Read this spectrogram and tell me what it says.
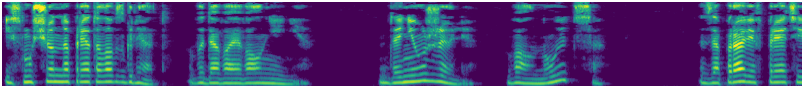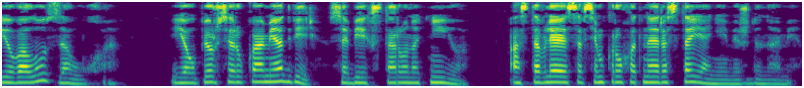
и смущенно прятала взгляд, выдавая волнение. Да неужели? Волнуется? Заправив прядь ее волос за ухо, я уперся руками о дверь с обеих сторон от нее, оставляя совсем крохотное расстояние между нами.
